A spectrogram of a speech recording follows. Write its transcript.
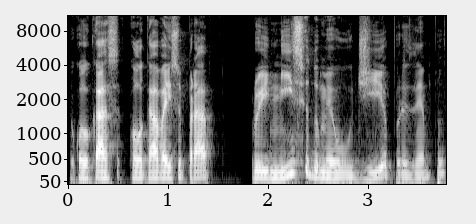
Eu colocasse- colocava isso para pro início do meu dia, por exemplo,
